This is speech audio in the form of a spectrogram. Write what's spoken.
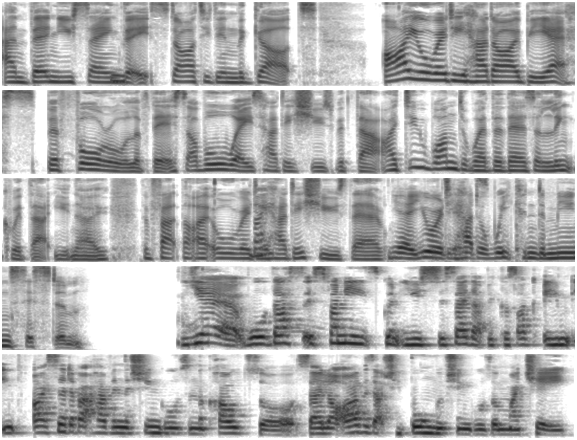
and then you saying that it started in the gut I already had IBS before all of this. I've always had issues with that. I do wonder whether there's a link with that, you know, the fact that I already had issues there. yeah, you already had a weakened immune system. Yeah, well, that's it's funny it's good you used to say that because I, I said about having the shingles and the cold sore. So like I was actually born with shingles on my cheek,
